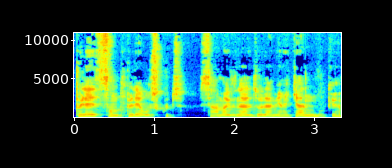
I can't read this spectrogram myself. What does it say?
plaisent, semblent plaire aux scouts. C'est un McDonald's de l'américaine, donc euh,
